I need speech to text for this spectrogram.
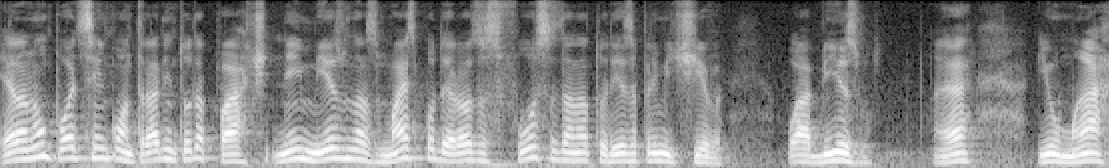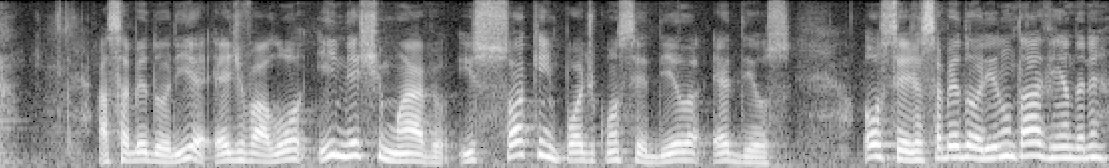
Ela não pode ser encontrada em toda parte, nem mesmo nas mais poderosas forças da natureza primitiva, o abismo né, e o mar. A sabedoria é de valor inestimável e só quem pode concedê-la é Deus. Ou seja, a sabedoria não está à venda, né?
